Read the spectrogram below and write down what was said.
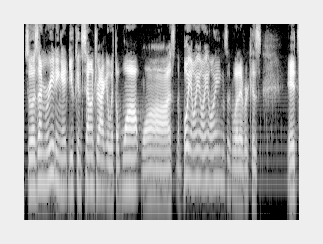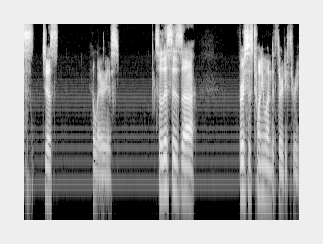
So as I'm reading it, you can soundtrack it with the wah wahs and the boing boings and whatever, because it's just hilarious. So this is uh, verses 21 to 33.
